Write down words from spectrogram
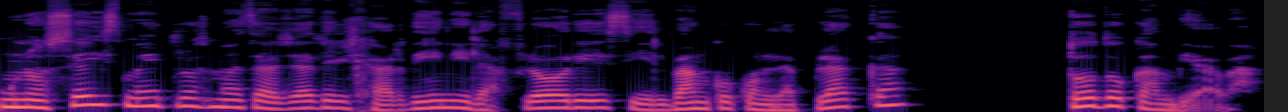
Unos seis metros más allá del jardín y las flores y el banco con la placa, todo cambiaba.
